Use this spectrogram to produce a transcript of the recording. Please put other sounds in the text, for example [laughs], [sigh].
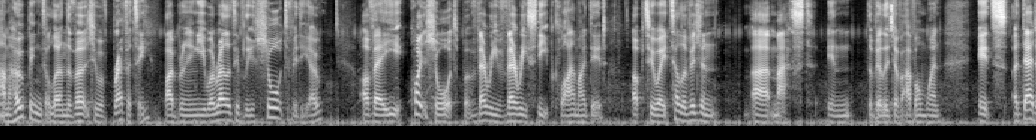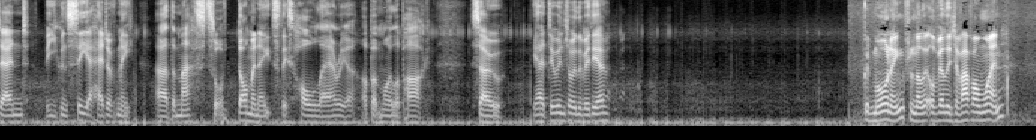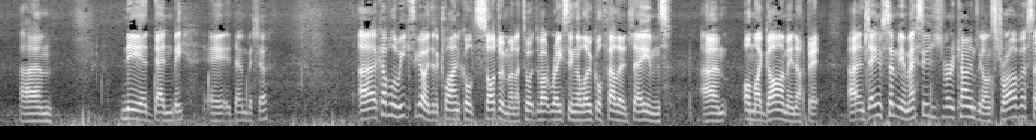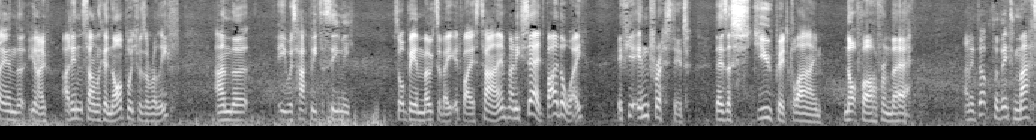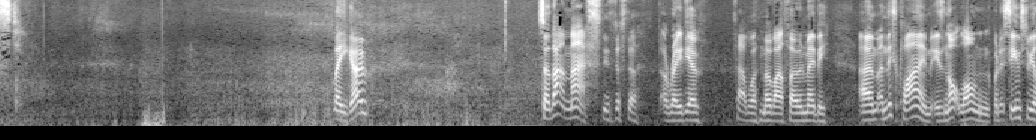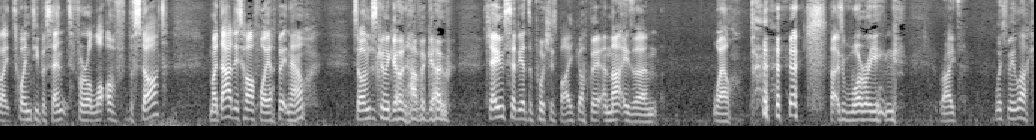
I'm hoping to learn the virtue of brevity by bringing you a relatively short video of a quite short but very, very steep climb I did up to a television uh, mast in the village of Afonwen. It's a dead end, but you can see ahead of me uh, the mast sort of dominates this whole area up at Moel-y-Parc. So, yeah, do enjoy the video. Good morning from the little village of Afonwen, um, near Denbigh, uh, Denbighshire. Uh, a couple of weeks ago I did a climb called Sodom and I talked about racing a local fella, James, um, on my Garmin up it. Uh, and James sent me a message very kindly on Strava saying that, you know, I didn't sound like a knob, which was a relief, and that he was happy to see me sort of being motivated by his time. And he said, by the way, if you're interested, there's a stupid climb not far from there and it's up to this mast. There you go. So that mast is just a, a radio tower, mobile phone maybe. Um, and this climb is not long, but it seems to be like 20% for a lot of the start. My dad is halfway up it now, so I'm just going to go and have a go. James said he had to push his bike up it, and that is, um, well, [laughs] that is worrying. Right, wish me luck.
